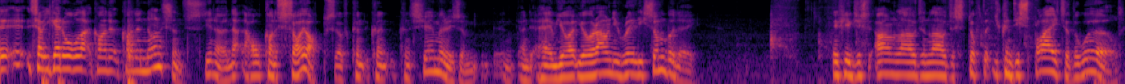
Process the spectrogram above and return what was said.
Uh, uh, so you get all that kind of kind of nonsense, you know, and that whole kind of psyops of con- con- consumerism, and, and how you're you're only really somebody if you just own loads and loads of stuff that you can display to the world,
